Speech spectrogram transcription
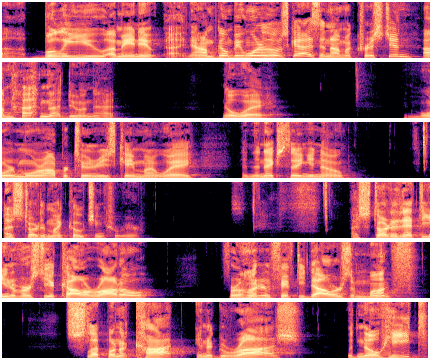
uh, bully you. I mean, it, uh, now I'm going to be one of those guys and I'm a Christian. I'm not, I'm not doing that. No way. And more and more opportunities came my way. And the next thing you know, I started my coaching career. I started at the University of Colorado for $150 a month, slept on a cot in a garage with no heat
